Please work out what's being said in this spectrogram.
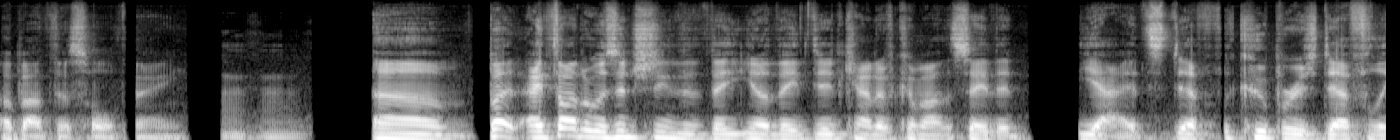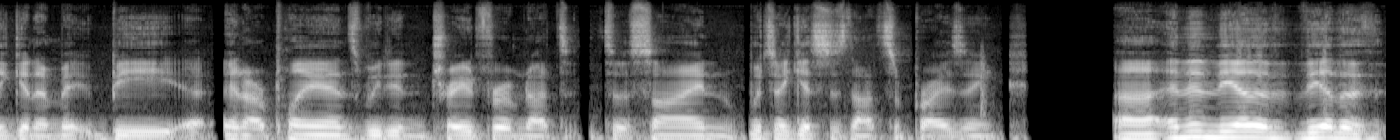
about this whole thing. hmm Um, but I thought it was interesting that they, you know, they did kind of come out and say that, yeah, it's def- Cooper is definitely going to be uh, in our plans. We didn't trade for him not to, to sign, which I guess is not surprising. Uh, and then the other, the other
